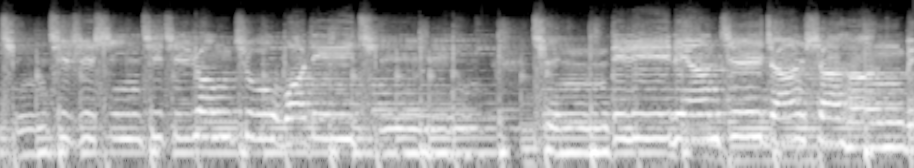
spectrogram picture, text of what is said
情，情气之心，气气涌出我的情，情的力量滋长生命，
